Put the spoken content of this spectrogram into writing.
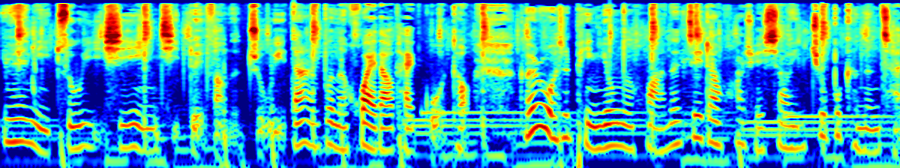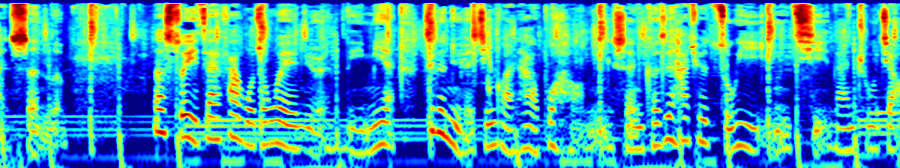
因为你足以吸引起对方的注意。当然不能坏到太过头，可如果是平庸的话，那这段化学效应就不可能产生了。那所以，在法国中尉的女人里面，这个女的尽管她有不好名声，可是她却足以引起男主角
